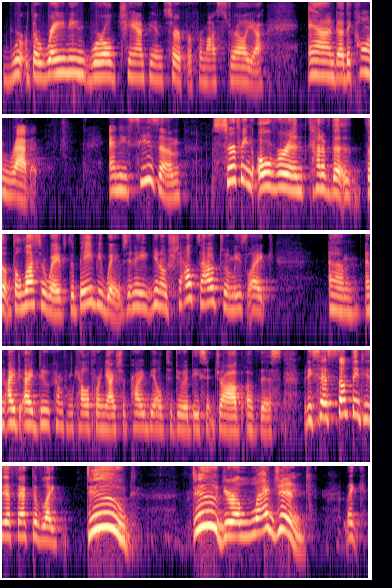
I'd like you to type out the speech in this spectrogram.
the reigning world champion surfer from Australia. And uh, they call him Rabbit. And he sees him surfing over in kind of the, the, the, lesser waves, the baby waves. And he you know, shouts out to him. He's like, um, and I, I do come from California. I should probably be able to do a decent job of this. But he says something to the effect of, like, dude, dude, you're a legend. Like,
